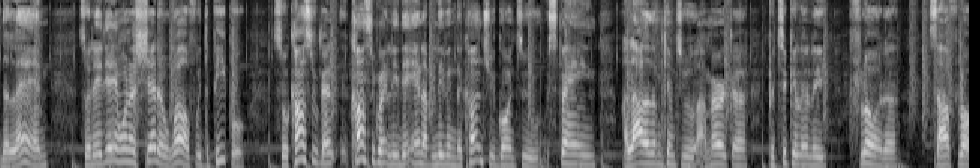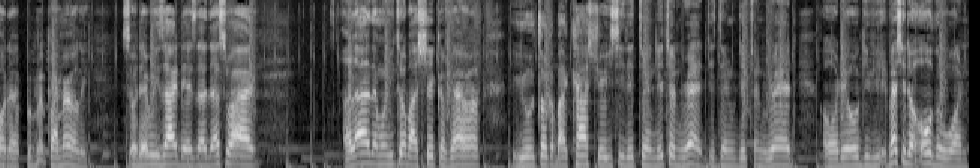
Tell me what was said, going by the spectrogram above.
the land, so they didn't want to share the wealth with the people. So consequently, consequently, they end up leaving the country, going to Spain. A lot of them came to America, particularly Florida, South Florida primarily. So they reside there. So that's why a lot of them, when you talk about Che Guevara, you talk about Castro. You see, they turn they turn red. They turn they turn red, or they will give you, especially the older one.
